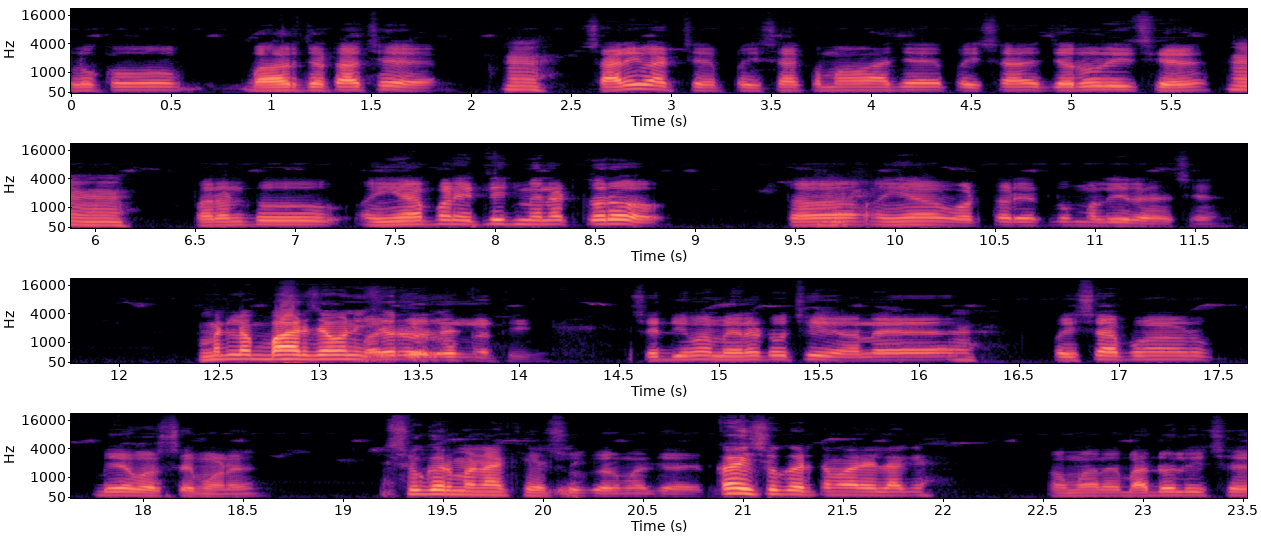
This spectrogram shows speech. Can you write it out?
લોકો બહાર જતા છે. સારી વાત છે. પૈસા કમાવા આજે પૈસા જરૂરી છે. પરંતુ અહીંયા પણ એટલી જ મહેનત કરો તો. અહીંયા વળતર એટલું મળી રહે છે. મતલબ બહાર જવાની જરૂર નથી. શેરડીમાં મહેનત ઓછી અને પૈસા પણ બે વર્ષે મળે. સુગરમાં નાખીએ સુગરમાં જાય કઈ સુગર તમારે લાગે? અમારે બાડોલી છે.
